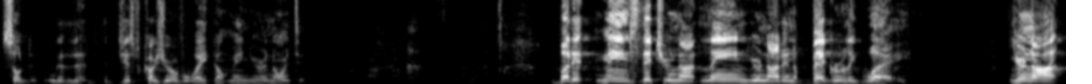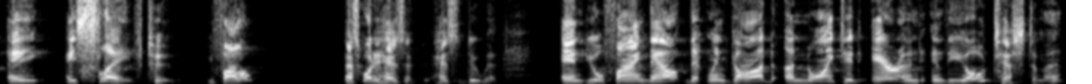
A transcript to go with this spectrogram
So just because you're overweight don't mean you're anointed. But it means that you're not lean, you're not in a beggarly way. You're not a, a slave to. You follow? That's what it has, it has to do with. And you'll find out that when God anointed Aaron in the Old Testament,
